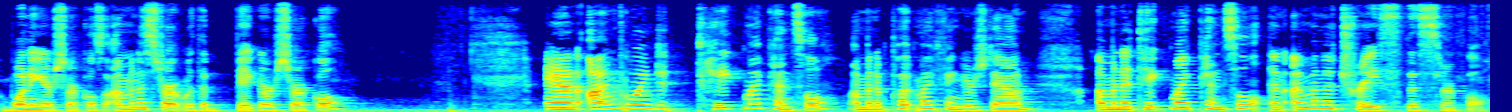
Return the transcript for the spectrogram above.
one of your circles. I'm gonna start with a bigger circle. And I'm going to take my pencil, I'm gonna put my fingers down, I'm gonna take my pencil and I'm gonna trace this circle.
